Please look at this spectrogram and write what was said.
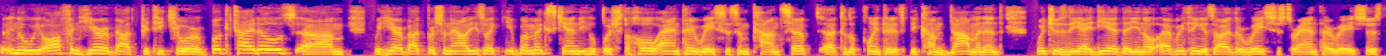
you know, we often hear about particular book titles. Um, we hear about personalities like Ibram X. Kendi who pushed the whole anti-racism concept uh, to the point that it's become dominant, which is the idea that, you know, everything is either racist or anti-racist.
